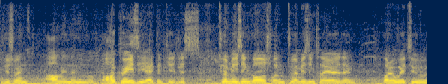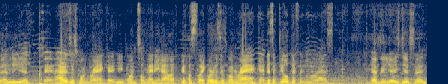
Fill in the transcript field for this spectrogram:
we just went all in and all crazy. I think it just two amazing goals from two amazing players, and what a way to end the year. Okay, and how does this one rank? Uh, You've won so many now. It feels like. Where does this one rank? Uh, Does it feel different than the rest? Every year is different.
